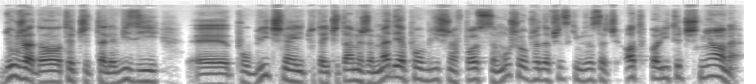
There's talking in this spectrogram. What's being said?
duża dotyczy telewizji publicznej. Tutaj czytamy, że media publiczne w Polsce muszą przede wszystkim zostać odpolitycznione.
